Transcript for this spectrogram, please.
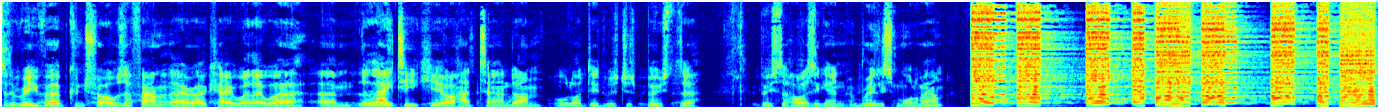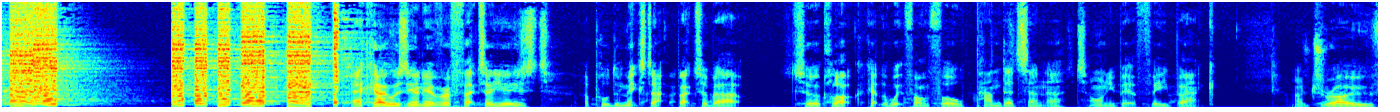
to the reverb controls, I found that they were okay where they were. Um, the late EQ I had turned on. All I did was just boost the boost the highs again, a really small amount. Echo was the only other effect I used. I pulled the mix back to about 2 o'clock, kept the width on full, pan dead centre, tiny bit of feedback. I drove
